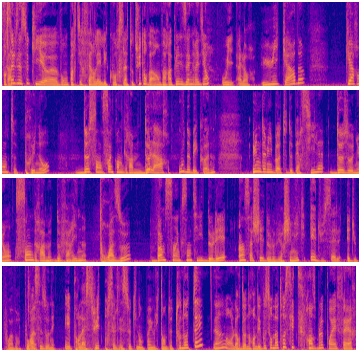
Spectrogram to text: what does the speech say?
Pour celles et ceux qui euh, vont partir faire les, les, courses là tout de suite, on va, on va rappeler les ingrédients? Oui, alors 8 cardes, 40 pruneaux, 250 grammes de lard ou de bacon, une demi-botte de persil, deux oignons, 100 grammes de farine, 3 œufs, 25 centilitres de lait, un sachet de levure chimique et du sel et du poivre pour euh, assaisonner. Et pour la suite, pour celles et ceux qui n'ont pas eu le temps de tout noter, hein, on leur donne rendez-vous sur notre site francebleu.fr.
